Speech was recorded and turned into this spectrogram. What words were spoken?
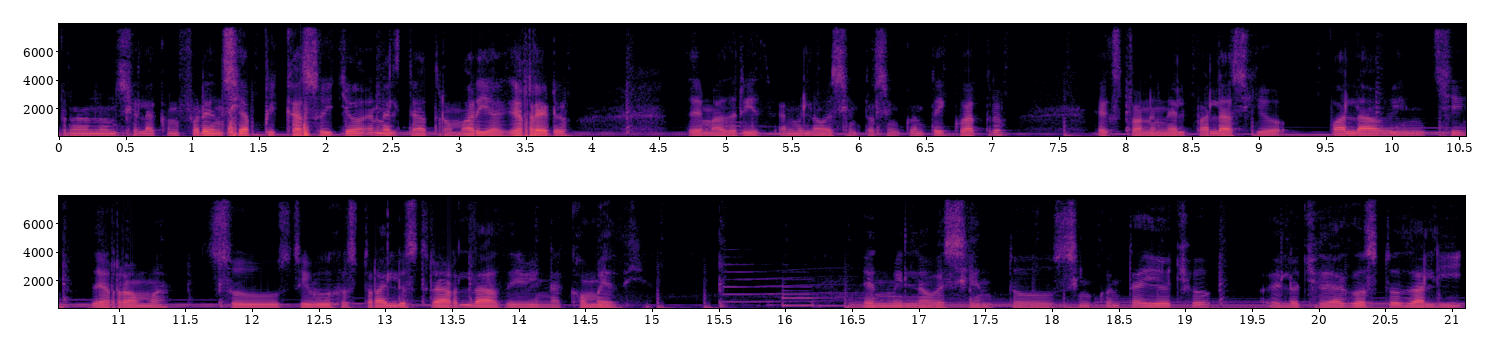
pronuncia la conferencia Picasso y yo en el Teatro María Guerrero de Madrid en 1954. Expone en el Palacio Palavinci de Roma sus dibujos para ilustrar la Divina Comedia. En 1958, el 8 de agosto, Dalí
